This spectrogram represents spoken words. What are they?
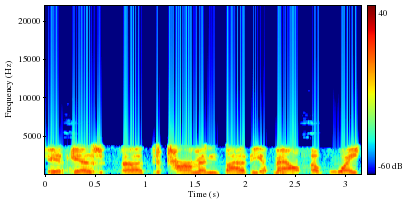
it is determined by the amount of weight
